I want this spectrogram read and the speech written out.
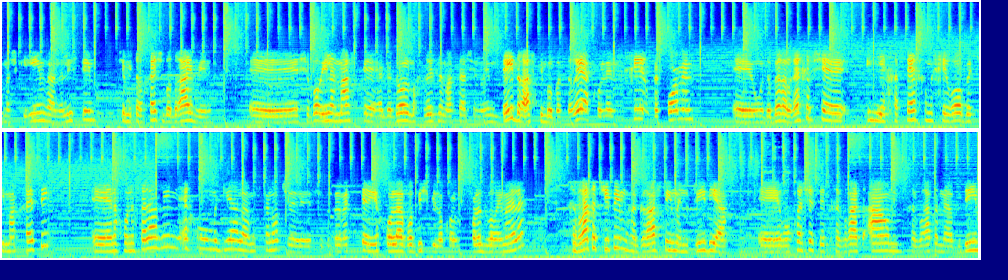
משקיעים ואנליסטים שמתרחש בדרייבין, אה, שבו אילן מאסק אה, הגדול מכריז למעשה על שינויים די דרסטיים בבטריה, כולל מחיר, פרפורמנס, אה, הוא מדבר על רכב שיחתך מחירו בכמעט חצי. אנחנו ננסה להבין איך הוא מגיע למסקנות שזה באמת יכול לעבוד בשבילו, כל, כל הדברים האלה. חברת הצ'יפים הגרפיים NVIDIA רוכשת את חברת ARM, חברת המעבדים,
